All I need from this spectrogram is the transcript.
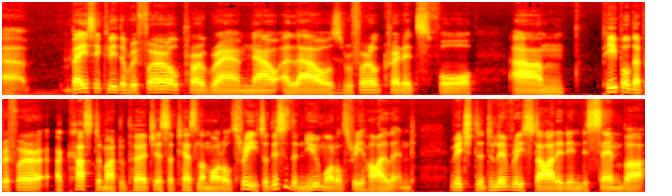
uh, basically the referral program now allows referral credits for um, people that refer a customer to purchase a Tesla Model 3. So this is the new Model 3 Highland which the delivery started in December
